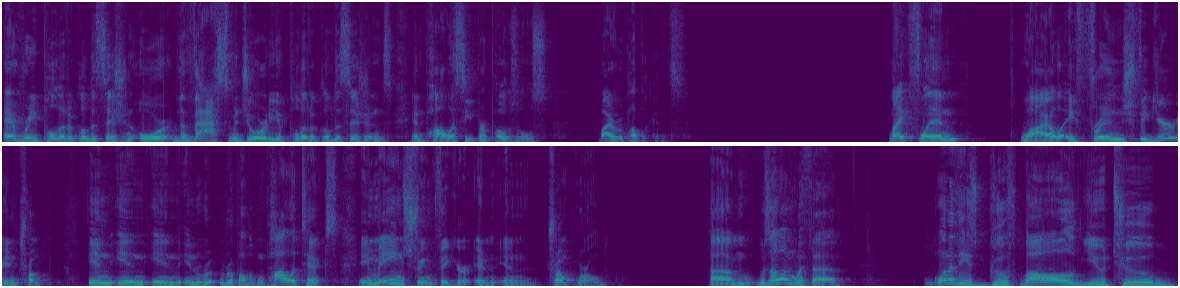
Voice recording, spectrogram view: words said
every political decision or the vast majority of political decisions and policy proposals by Republicans. Mike Flynn, while a fringe figure in Trump in in in in Republican politics, a mainstream figure in in Trump world, um, was on with a one of these goofball YouTube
